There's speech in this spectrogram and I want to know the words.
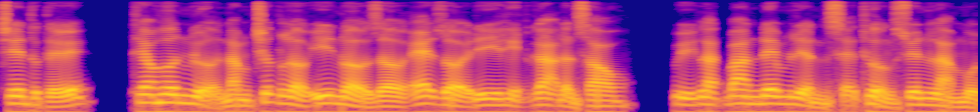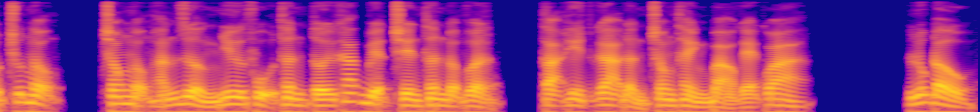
Trên thực tế, theo hơn nửa năm trước linze rời đi hít gà đần sau ủy Lạt ban đêm liền sẽ thường xuyên làm một chút ngộng, trong ngộng hắn dường như phụ thân tới khác biệt trên thân động vật, tại hít gà đần trong thành bảo ghé qua. Lúc đầu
